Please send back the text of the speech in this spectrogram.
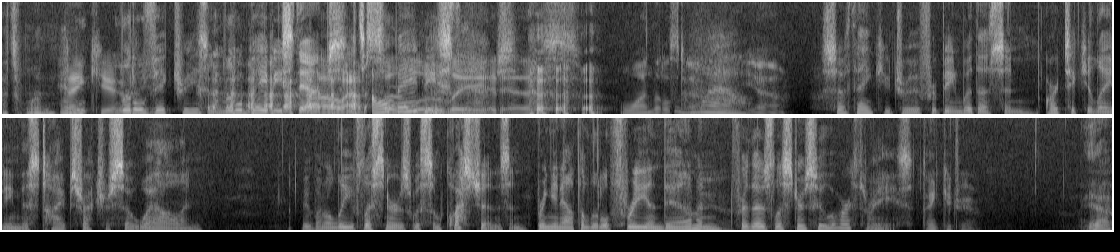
that's one. And Thank you. Little victories and little baby steps. Oh, it's all baby absolutely. steps. It is. One little step. Wow. Yeah. So thank you, Drew, for being with us and articulating this type structure so well. And we want to leave listeners with some questions and bringing out the little three in them. And for those listeners who are threes. Thank you, Drew. Yeah.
